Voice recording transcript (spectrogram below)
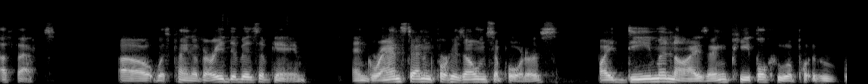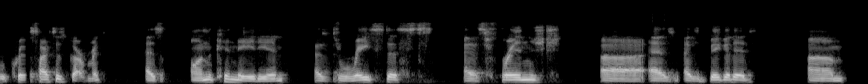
effect, uh, was playing a very divisive game and grandstanding for his own supporters by demonizing people who, who, who criticize his government as un-Canadian, as racists, as fringe, uh, as as bigoted, um,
